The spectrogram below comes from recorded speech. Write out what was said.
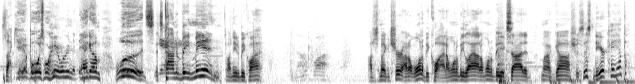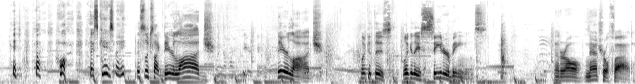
it's like, yeah, boys, we're here. We're in the daggum woods. It's time to be men. Do I need to be quiet? No, why? I'm just making sure. I don't want to be quiet. I want to be loud. I want to be excited. My gosh, is this deer camp? What? Excuse me. This looks like Deer Lodge. Deer Lodge. Look at this. Look at these cedar beams that are all natural-fied.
